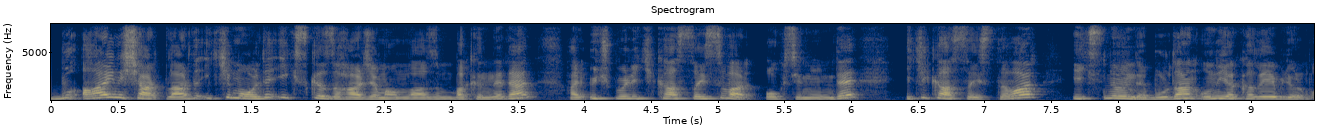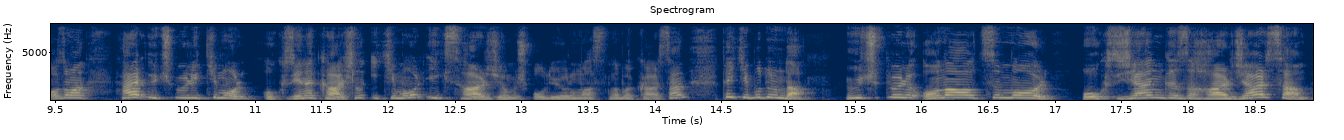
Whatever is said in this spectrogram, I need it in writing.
bu aynı şartlarda 2 molde X gazı harcamam lazım. Bakın neden? Hani 3 bölü 2 kas sayısı var oksijenin önünde. 2 kas sayısı da var X'in önünde. Buradan onu yakalayabiliyorum. O zaman her 3 bölü 2 mol oksijene karşılık 2 mol X harcamış oluyorum aslında bakarsan. Peki bu durumda 3 bölü 16 mol oksijen gazı harcarsam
